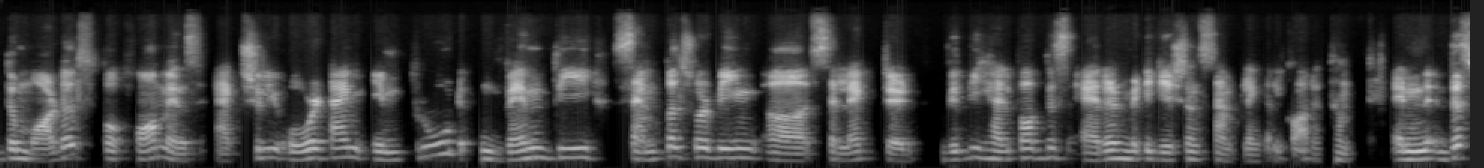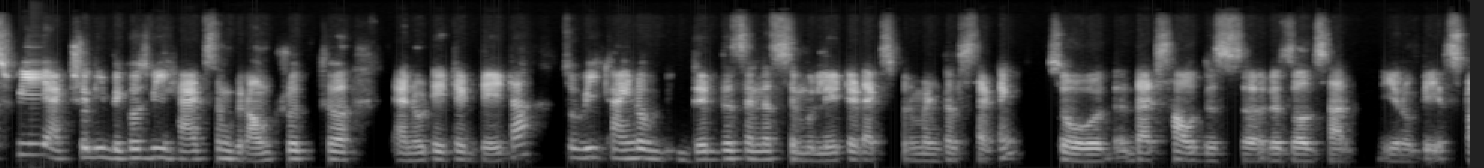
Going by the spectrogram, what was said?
the model's performance actually over time improved when the samples were being uh, selected with the help of this error mitigation sampling algorithm. And this we actually, because we had some ground truth uh, annotated data, so we kind of did this in a simulated experimental setting. So that's how this uh, results are, you know, based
